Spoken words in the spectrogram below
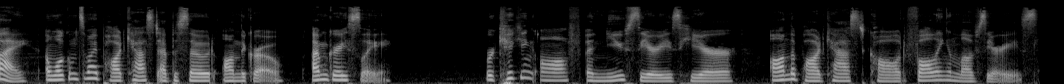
Hi, and welcome to my podcast episode on the Grow. I'm Grace Lee. We're kicking off a new series here on the podcast called Falling in Love Series.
